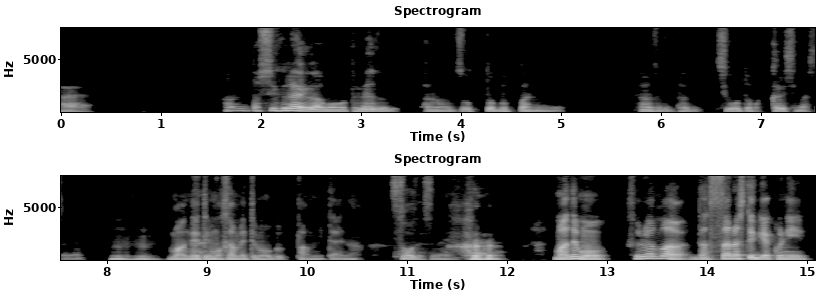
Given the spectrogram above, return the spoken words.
はい。半年ぐらいはもうとりあえずあのずっと物販に関するた仕事ばっかりしましたね。うんうん、まあ寝ても覚めても物販みたいな。そうですね。は まあでも、それはまあ脱サラして逆に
